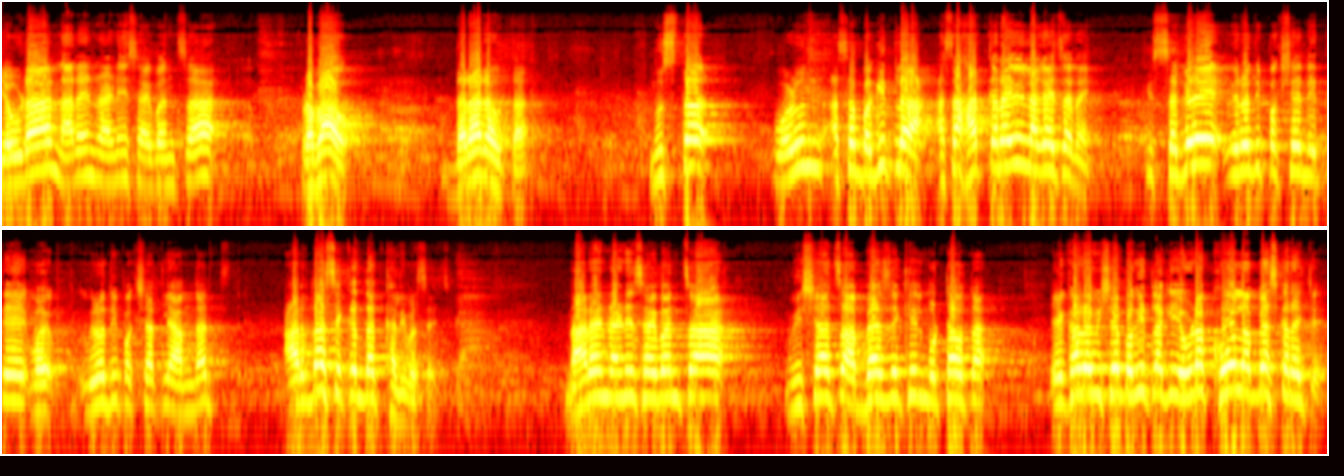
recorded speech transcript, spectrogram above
एवढा नारायण राणे साहेबांचा प्रभाव दरारा होता. नुसतं वळून असं बघितलं असा हात करायला लागायचा नाही की सगळे विरोधी पक्ष नेते व विरोधी पक्षातले आमदार अर्धा सेकंदात खाली बसायचे. नारायण राणे साहेबांचा विषयाचा अभ्यास देखील मोठा होता. एखादा विषय बघितला की एवढा खोल अभ्यास करायचे.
